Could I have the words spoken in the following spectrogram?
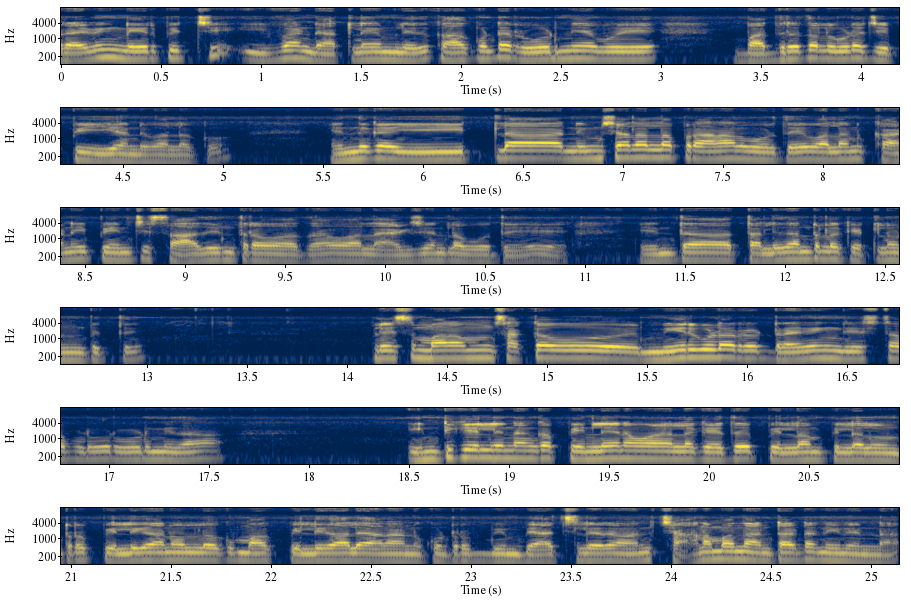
డ్రైవింగ్ నేర్పించి ఇవ్వండి అట్లా ఏం లేదు. కాకుండా రోడ్ మీద పోయే భద్రతలు కూడా చెప్పి ఇవ్వండి వాళ్ళకు. ఎందుకంటే ఇట్లా నిమిషాలల్లో ప్రాణాలు పోతే వాళ్ళని కని పెంచి సాధిన తర్వాత వాళ్ళు యాక్సిడెంట్లో పోతే ఎంత తల్లిదండ్రులకు ఎట్లా అనిపిస్తుంది ప్లస్ మనం చక్కగా మీరు కూడా డ్రైవింగ్ చేసేటప్పుడు రోడ్డు మీద ఇంటికి వెళ్ళినాక పెళ్ళైన వాళ్ళకైతే పిల్లం పిల్లలు ఉంటారు. పెళ్ళి కాని వాళ్ళకు మాకు పెళ్ళి కాలే అని అనుకుంటారు. మేము బ్యాచిలర్ అని చాలామంది అంటాట నేను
